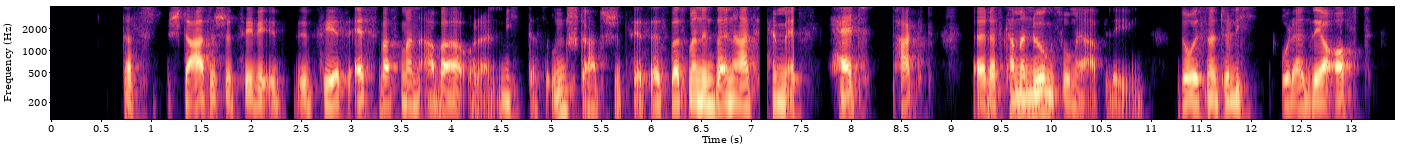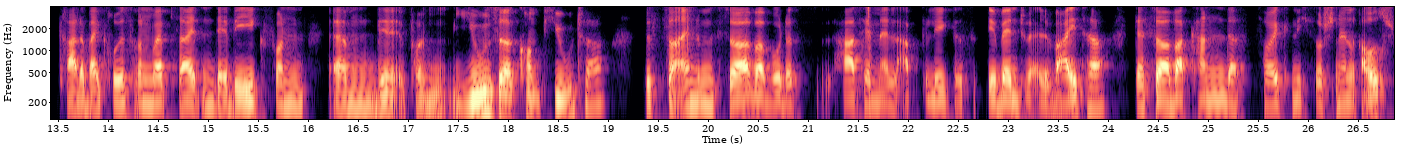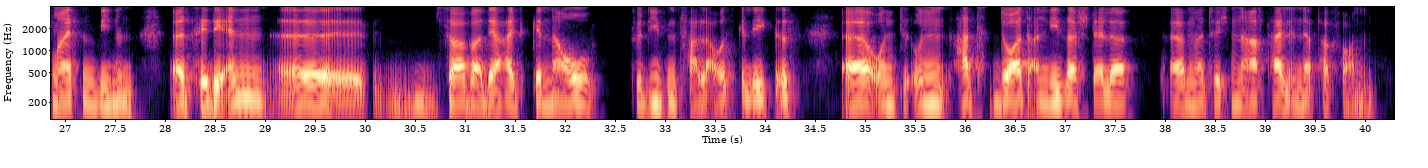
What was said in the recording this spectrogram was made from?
das statische CSS, was man aber, oder nicht das unstatische CSS, was man in sein HTML-Head packt, äh, das kann man nirgendwo mehr ablegen. So ist natürlich oder sehr oft, gerade bei größeren Webseiten, der Weg von, ähm, de, vom User-Computer bis zu einem Server, wo das HTML abgelegt ist, eventuell weiter. Der Server kann das Zeug nicht so schnell rausschmeißen wie einen äh, CDN-Server, äh, der halt genau für diesen Fall ausgelegt ist äh, und, und hat dort an dieser Stelle ähm, natürlich einen Nachteil in der Performance.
